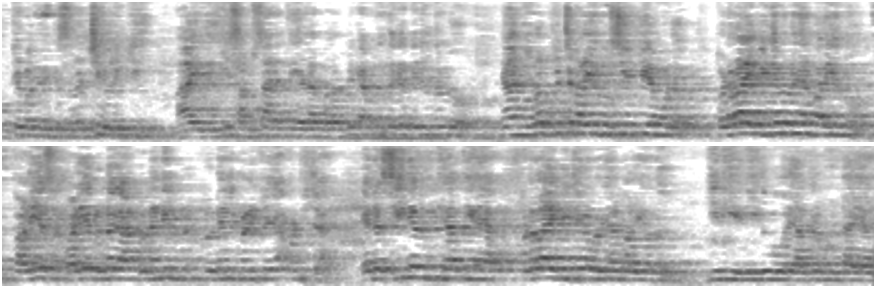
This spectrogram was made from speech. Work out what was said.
മുഖ്യമന്ത്രിക്ക് സുരക്ഷയൊരുക്കി ആ ഈ സംസ്ഥാനത്തെ എല്ലാം ഉറപ്പിക്കാൻ എന്തൊക്കെ വരുന്നുണ്ടോ ഞാൻ ഉറപ്പിച്ച് പറയുന്നു സി പി എമ്മോട്. പിണറായി വിജയനോട് ഞാൻ പറയുന്നു പഴയ പഴയ ബ്രിണ്ടനിൽ പഠിച്ച പഠിച്ച എന്റെ സീനിയർ വിദ്യാർത്ഥിയായ പിണറായി വിജയനോട് ഞാൻ പറയുന്നത് ഇനി ഇനി ഇതുപോലെ ആക്രമണം ഉണ്ടായാൽ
